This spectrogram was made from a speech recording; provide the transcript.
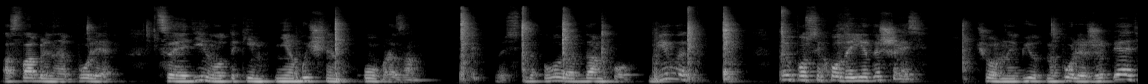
ослабленное поле С1 вот таким необычным образом. То есть ловят дамку белых, ну и после хода ЕД6 черные бьют на поле G5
